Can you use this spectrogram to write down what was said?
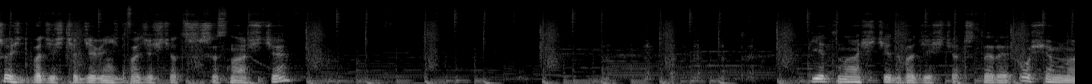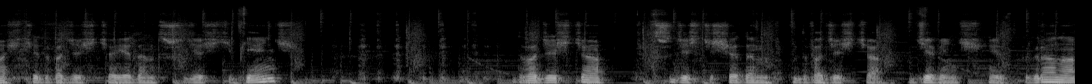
6, 29, 23, 16. Piętnaście, dwadzieścia cztery, osiemnaście, dwadzieścia jeden, trzydzieści pięć, dwadzieścia, trzydzieści siedem, dwadzieścia dziewięć jest wygrana,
